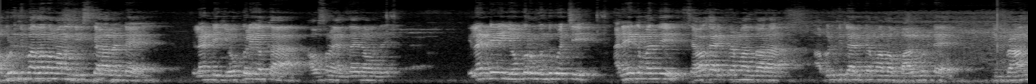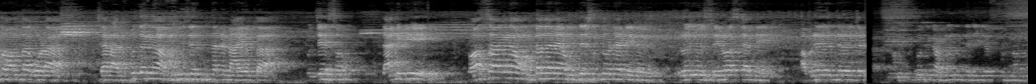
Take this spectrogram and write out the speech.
అభివృద్ధి పదంలో మనం తీసుకెళ్ళాలంటే ఇలాంటి యువకుల యొక్క అవసరం ఎంతైనా ఉంది. ఇలాంటి యువకులు ముందుకు వచ్చి అనేక మంది సేవా కార్యక్రమాల ద్వారా అభివృద్ధి కార్యక్రమాల్లో పాల్గొంటే ఈ ప్రాంతం అంతా కూడా చాలా అద్భుతంగా అభివృద్ధి చెందుతుందని నా యొక్క ఉద్దేశం. దానికి ప్రోత్సాహంగా ఉంటుందనే ఉద్దేశంతో నేను ఈరోజు శ్రీనివాస్ గారిని అభినందించడం పూర్తిగా అభినందన తెలియజేస్తున్నాను.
